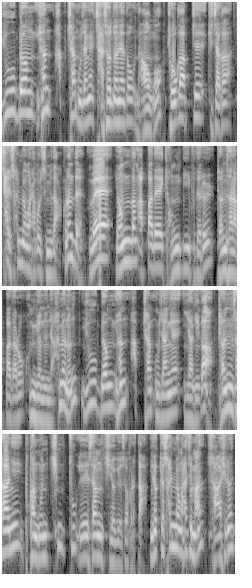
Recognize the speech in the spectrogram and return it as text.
유병현 합참 의장 민주당의 자서전에도 나오고 조갑재 기자가 잘 설명을 하고 있습니다. 그런데 왜 영광 앞바다의 경비 부대를 변산 앞바다로 옮겼느냐 하면은 유병현 합참 의장의 이야기가 변산이 북한군 침투 예상 지역에서 그렇다. 이렇게 설명을 하지만 사실은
